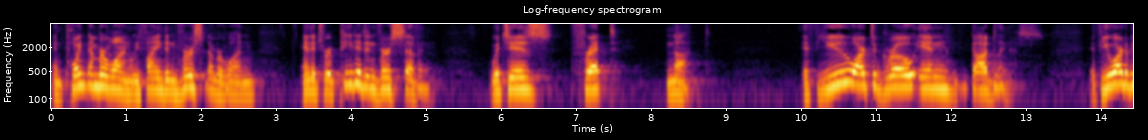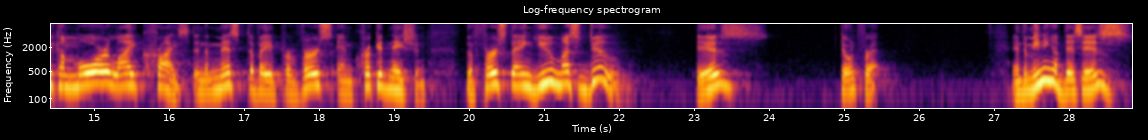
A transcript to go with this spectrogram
And point number one, we find in verse number one, and it's repeated in verse seven, which is fret not. If you are to grow in godliness, if you are to become more like Christ in the midst of a perverse and crooked nation, the first thing you must do is don't fret. And the meaning of this is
